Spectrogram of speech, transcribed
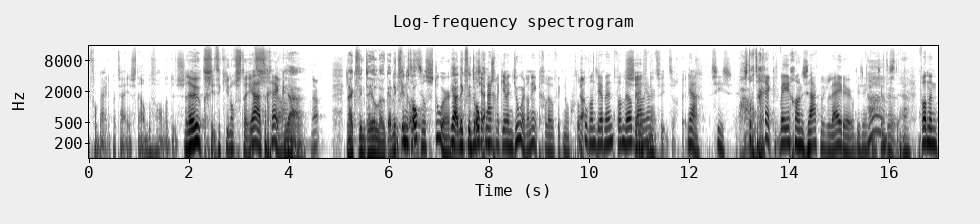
voor beide partijen snel bevallen. Dus eh, Leuk. zit ik hier nog steeds. Ja, te gek. Ja. Ja. Nou, ik vind het heel leuk. En ik, Ik, vind, het ook... altijd heel stoer. Ja, en ik vind Dat ook je goed... eigenlijk, jij bent jonger dan ik, geloof ik nog. Toch? Ja. Want jij bent van welk bouwjaar? 27 ben ik. Ja, precies. Dat is toch te gek? Ben je gewoon zakelijk leider op je 27ste? Ja. Van een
